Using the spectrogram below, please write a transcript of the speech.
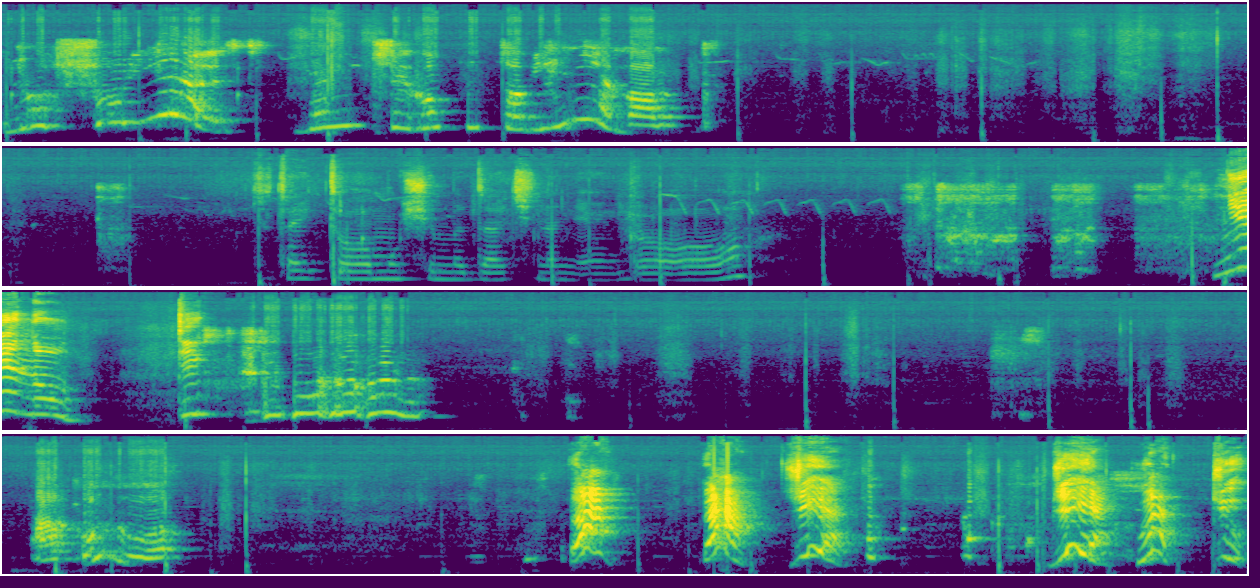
No co jest? Ja niczego przy tobie nie mam. Tutaj to musimy dać na niego. Nie no! Ty... A pudło? A! A! Żyje! Żyje! Ła! Ciu!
